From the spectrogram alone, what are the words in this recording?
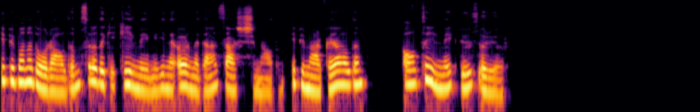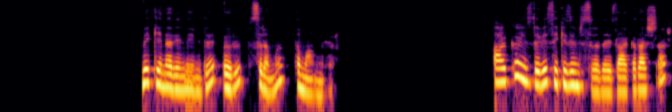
İpi bana doğru aldım. Sıradaki 2 ilmeğimi yine örmeden sağ şişime aldım. İpimi arkaya aldım. 6 ilmek düz örüyorum. Ve kenar ilmeğimi de örüp sıramı tamamlıyorum. Arka yüzde ve 8. sıradayız arkadaşlar.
